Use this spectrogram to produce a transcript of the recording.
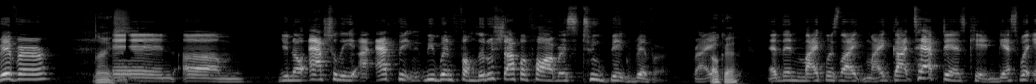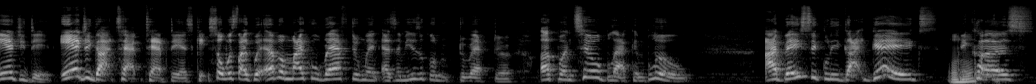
River, Nice. and um, you know, actually, I actually we went from Little Shop of Horrors to Big River, right? Okay. And then Mike was like, Mike got tap dance kid, and guess what Angie did? Angie got tap tap dance kid. So it's like wherever Michael Rafter went as a musical director up until Black and Blue, I basically got gigs Mm-hmm. because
